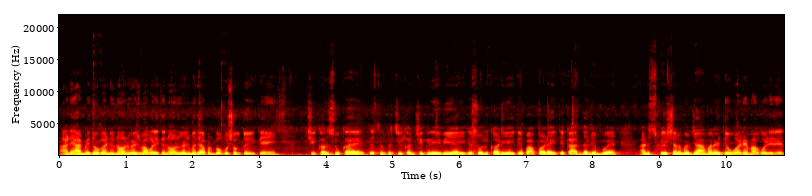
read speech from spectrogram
आणि आम्ही दोघांनी नॉनव्हेज मागवलं. इथे नॉनव्हेजमध्ये आपण बघू शकतो इथे चिकन सुका आहे त्याच्यानंतर चिकनची ग्रेव्ही आहे इथे सोलकढी आहे इथे पापड आहे इथे कांदा लिंबू आहे. आणि स्पेशल म्हणजे आम्हाला इथे वडे मागवलेले आहेत.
